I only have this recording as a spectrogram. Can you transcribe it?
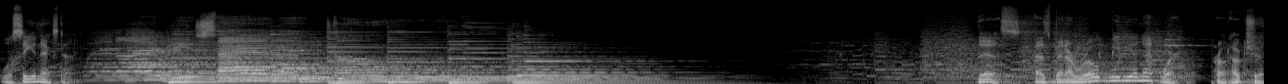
We'll see you next time. This has been a Rogue Media Network production.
